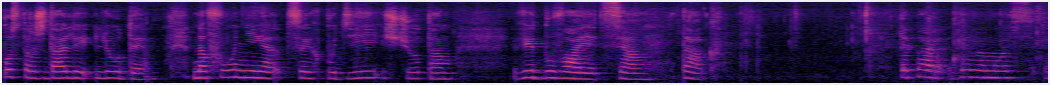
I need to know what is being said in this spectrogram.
постраждалі люди на фоні цих подій, що там відбувається. Так. Тепер дивимось е,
